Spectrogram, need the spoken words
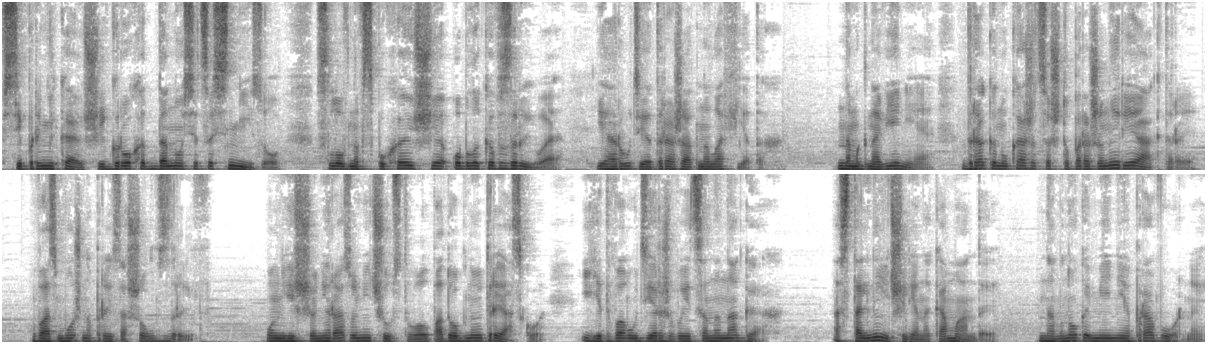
Всепроникающий грохот доносится снизу, словно вспухающее облако взрыва, и орудия дрожат на лафетах. На мгновение Драгону кажется, что поражены реакторы. Возможно, произошел взрыв. Он еще ни разу не чувствовал подобную тряску и едва удерживается на ногах. Остальные члены команды намного менее проворны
